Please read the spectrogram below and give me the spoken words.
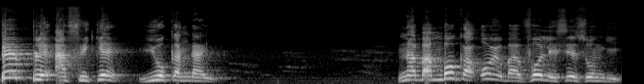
Peuple africain yoka ngai. Na bamboka oyo bavolese ezongi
